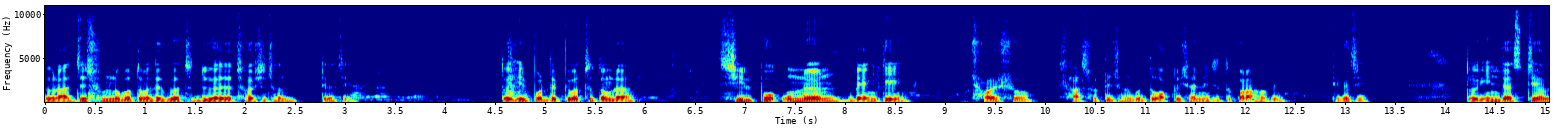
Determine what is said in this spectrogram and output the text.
তো রাজ্যে শূন্যপদ তোমরা দেখতে পাচ্ছ দুই হাজার ছয়শো জন, ঠিক আছে? তো এরপর দেখতে পাচ্ছ তোমরা শিল্প উন্নয়ন ব্যাংকে ছয়শো সাতষট্টি জন কিন্তু অফিসার নিযুক্ত করা হবে, ঠিক আছে? তো industrial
